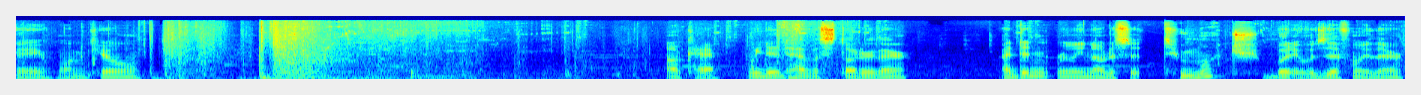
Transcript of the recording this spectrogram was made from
Okay, one kill. Okay, we did have a stutter there. I didn't really notice it too much, but it was definitely there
